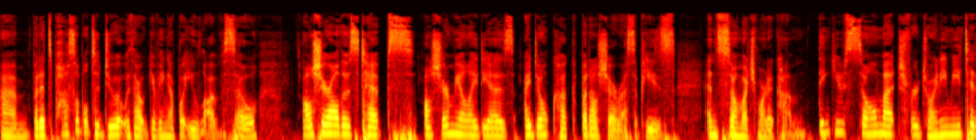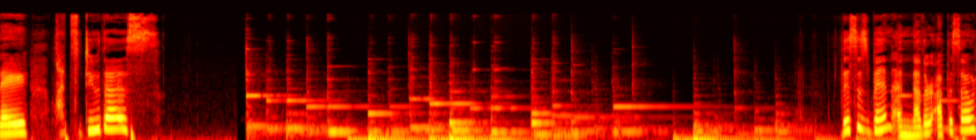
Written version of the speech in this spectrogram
Um, but it's possible to do it without giving up what you love. So I'll share all those tips. I'll share meal ideas. I don't cook, but I'll share recipes and so much more to come. Thank you so much for joining me today. Let's do this. This has been another episode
